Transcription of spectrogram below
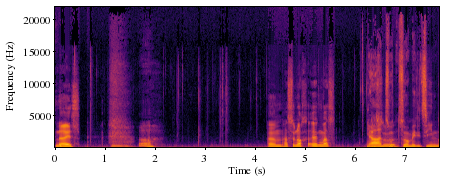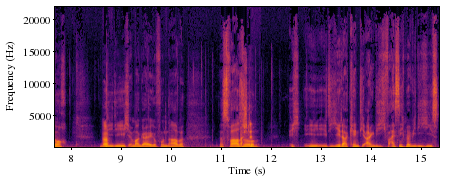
Nice. Ah. Ähm, hast du noch irgendwas? Ja, zu, zur Medizin noch, Ah. die, die ich immer geil gefunden habe. Das war Ach, so. stimmt. Ich, jeder kennt die eigentlich. Ich weiß nicht mehr, wie die hieß.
